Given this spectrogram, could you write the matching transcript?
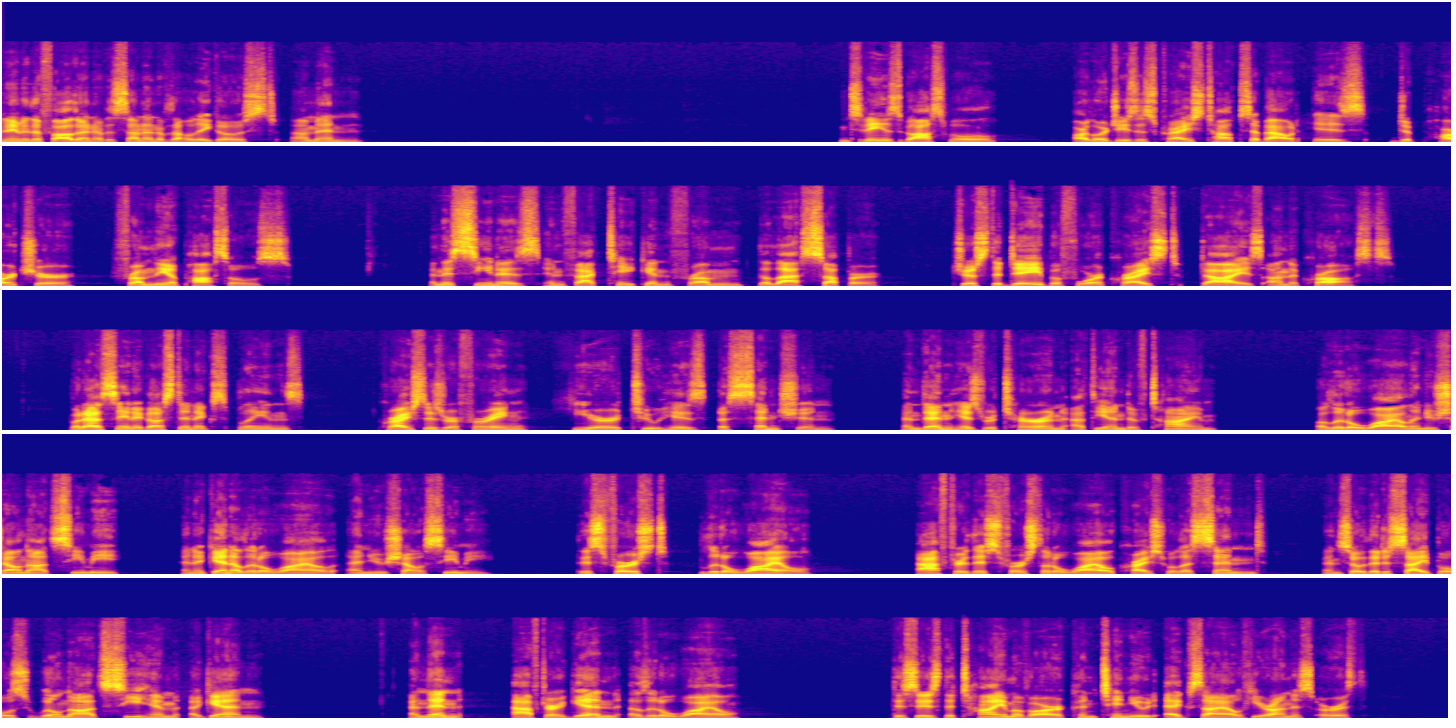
the name of the Father, and of the Son, and of the Holy Ghost. Amen. In today's Gospel, our Lord Jesus Christ talks about his departure from the apostles. And this scene is, in fact, taken from the Last Supper, just the day before Christ dies on the cross. But as St. Augustine explains, Christ is referring here to his ascension and then his return at the end of time. A little while, and you shall not see me, and again a little while, and you shall see me. This first little while, after this first little while, Christ will ascend, and so the disciples will not see him again. And then, after again a little while, this is the time of our continued exile here on this earth,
